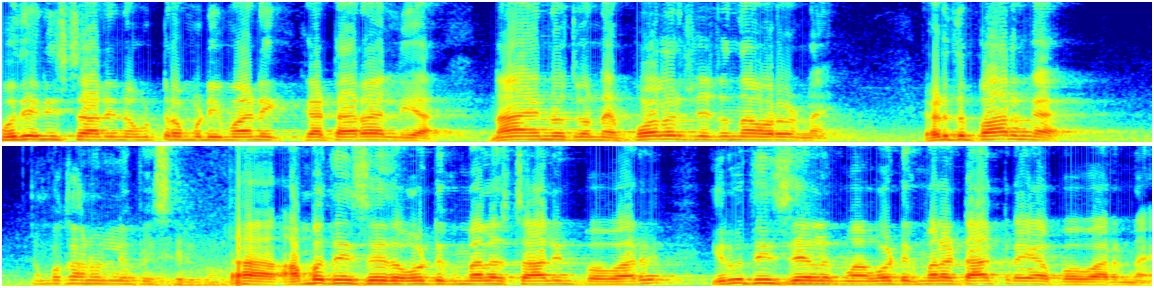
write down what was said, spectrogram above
உதயநிதி ஸ்டாலினை விட்டுற முடியுமான்னு கேட்டாரா இல்லையா? நான் என்ன சொன்னேன்? போலரைசேஷன் தான் வருவேன் எடுத்து பாருங்க. நம்ம காணொலியில் பேசியிருக்கோம். 55% சதவீத ஓட்டுக்கு மேலே ஸ்டாலின் போவார் இருபத்தஞ்சு சதவீத ஓட்டுக்கு மேலே டாக்டர் ஐயா போவாருன்னு.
